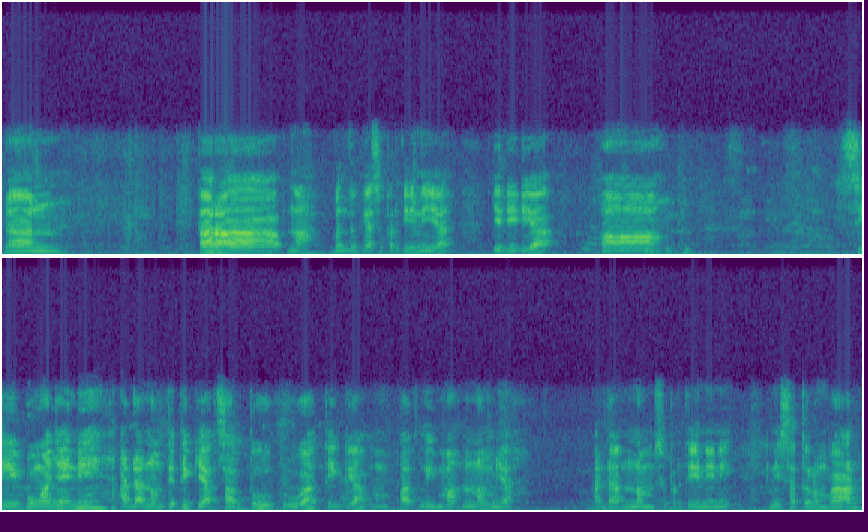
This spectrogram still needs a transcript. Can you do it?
dan tarap. Nah bentuknya seperti ini ya. Jadi dia eh, si bunganya ini ada 6 titik ya. 1 2 3 4 5 6 ya. Ada 6 seperti ini nih. Ini satu lembar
